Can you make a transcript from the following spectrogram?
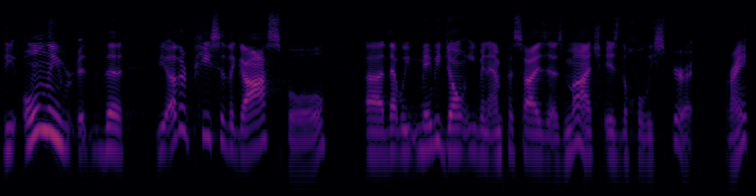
The only, the, the other piece of the gospel uh, that we maybe don't even emphasize as much is the Holy Spirit, right?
